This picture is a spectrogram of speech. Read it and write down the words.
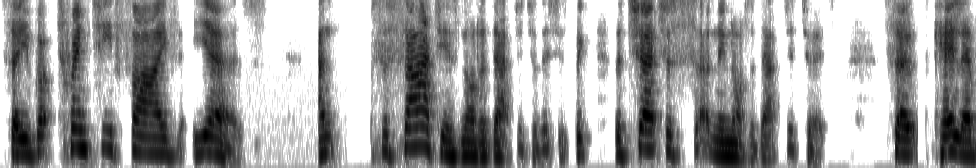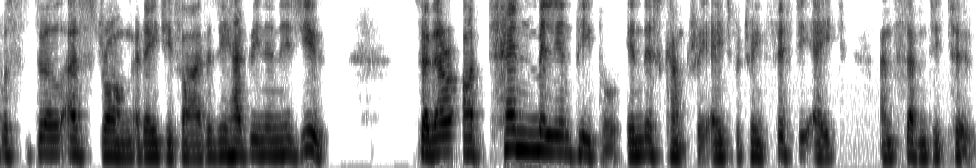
So you've got 25 years. And society has not adapted to this. The church has certainly not adapted to it. So Caleb was still as strong at 85 as he had been in his youth. So there are 10 million people in this country aged between 58 and 72.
